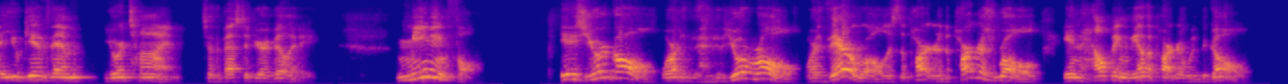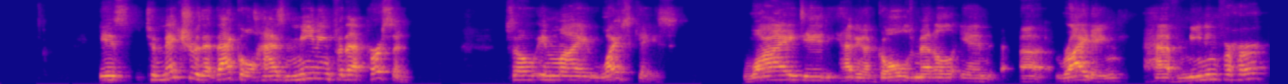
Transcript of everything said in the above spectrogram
that you give them your time to the best of your ability. Meaningful. It is your goal or your role or their role as the partner, the partner's role in helping the other partner with the goal is to make sure that that goal has meaning for that person. So in my wife's case, why did having a gold medal in uh, riding have meaning for her?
